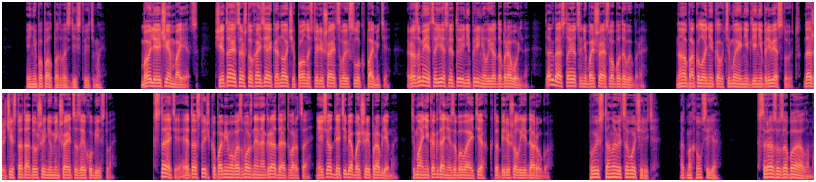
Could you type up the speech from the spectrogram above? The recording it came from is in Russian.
и не попал под воздействие тьмы. Более чем, боец. Считается, что хозяйка ночи полностью лишает своих слуг памяти, Разумеется, если ты не принял ее добровольно, тогда остается небольшая свобода выбора. Но поклонников тьмы нигде не приветствуют, даже чистота души не уменьшается за их убийство. Кстати, эта стычка, помимо возможной награды от Творца, несет для тебя большие проблемы. Тьма никогда не забывает тех, кто перешел ей дорогу. «Пусть становится в очередь», — отмахнулся я. «Сразу за Баалом».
